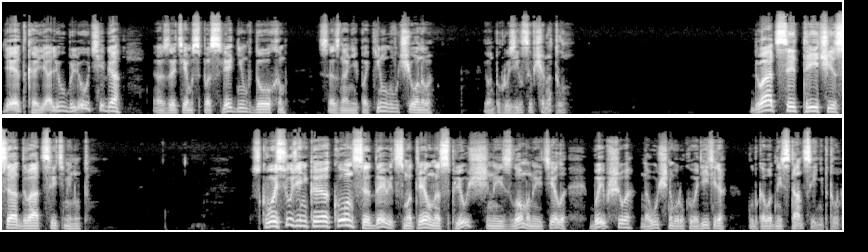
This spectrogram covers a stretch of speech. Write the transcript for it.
детка, я люблю тебя!» А затем с последним вдохом сознание покинуло ученого, и он погрузился в черноту. Двадцать три часа двадцать минут. Сквозь узенькое оконце Дэвид смотрел на сплющенное и изломанное тело бывшего научного руководителя глубоководной станции «Нептун».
